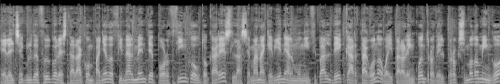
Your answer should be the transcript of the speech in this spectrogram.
El Elche Club de Fútbol estará acompañado finalmente por cinco autocares la semana que viene al Municipal de Cartagonova y para el encuentro del próximo domingo,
